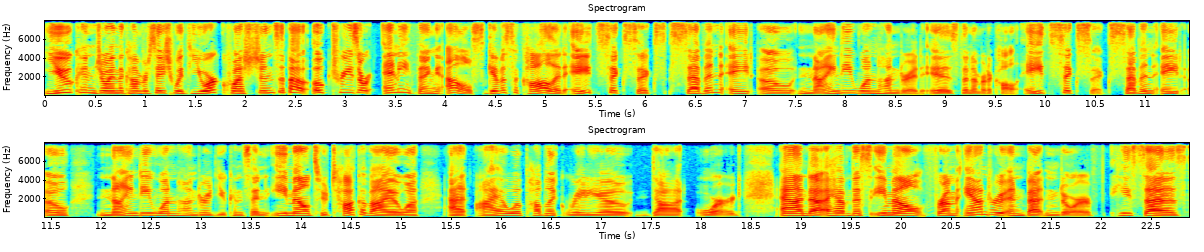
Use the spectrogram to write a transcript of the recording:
You can join the conversation with your questions about oak trees or anything else. Give us a call at 866 780 9100 is the number to call. 866 780 9100. You can send email to Talk of Iowa at iowapublicradio.org. And uh, I have this email from Andrew in Bettendorf. He says,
